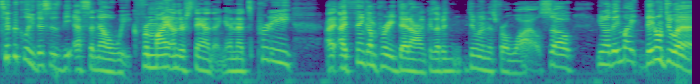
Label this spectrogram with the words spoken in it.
typically, this is the SNL week, from my understanding, and that's pretty I, I think I'm pretty dead on because I've been doing this for a while. So you know they might they don't do a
